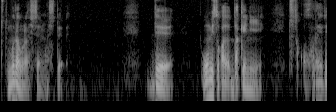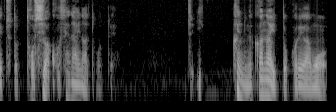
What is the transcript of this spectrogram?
ちょっとムラムラしちゃいまして、で大晦日だけにちょっとこれでちょっと年は越せないなと思って。ちょ一回抜かないとこれはも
